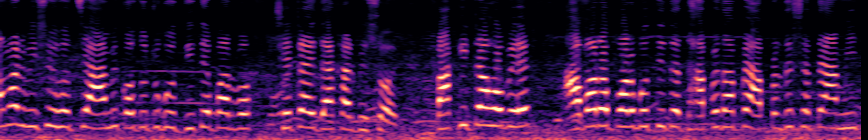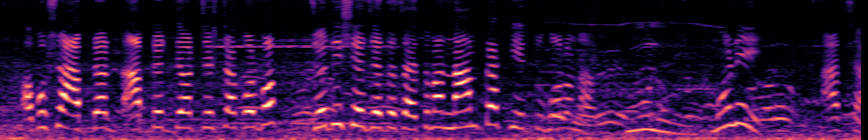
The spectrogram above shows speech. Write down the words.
আমার বিষয় হচ্ছে আমি কতটুকু দিতে পারব সেটাই দেখার বিষয়। বাকিটা হবে আবারও পরবর্তীতে ধাপে ধাপে আপনাদের সাথে আমি অবশ্যই আপডেট আপডেট দেওয়ার চেষ্টা করব। যদি সে যেতে চায় তোমার নামটা কি একটু বলো না? মুন্নি। মুনি আচ্ছা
